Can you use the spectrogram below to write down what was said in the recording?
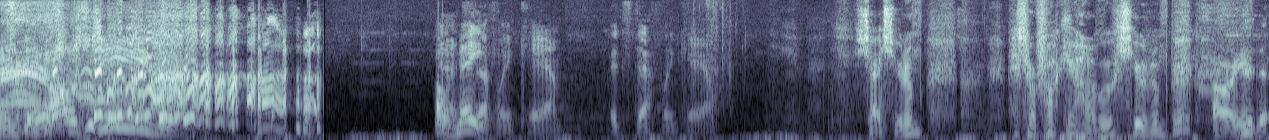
and David. Oh, jeez. Oh, yeah, Nate. Definitely Cam. It's definitely Cam. Should I shoot him? I swear fucking God, we'll shoot him. Oh, you're the.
